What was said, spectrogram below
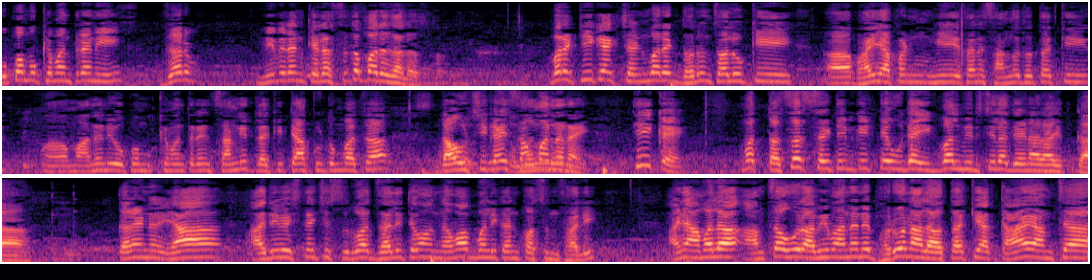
उपमुख्यमंत्र्यांनी जर निवेदन केलं असतं तर बरं झालं असतं. बरं ठीक आहे क्षणभर एक धरून चालू की भाई आपण मी येताना सांगत होतो की माननीय उपमुख्यमंत्र्यांनी सांगितलं की त्या कुटुंबाचा दाऊदशी काही संबंध नाही. ठीक आहे मग तसंच सर्टिफिकेट ते उद्या इक्बाल मिरचीला देणार आहेत का? कारण या अधिवेशनाची सुरुवात झाली तेव्हा नवाब मलिकांपासून झाली. आणि आम्हाला आमचा ऊर अभिमानाने भरून आला होता की काय आमच्या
